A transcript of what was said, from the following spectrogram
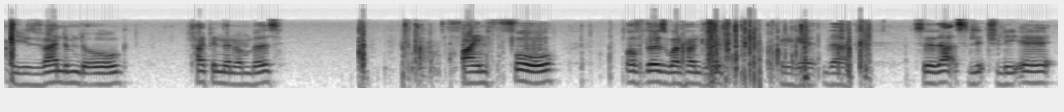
I use random.org. Type in the numbers. Find four of those 100 and get that. So that's literally it.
